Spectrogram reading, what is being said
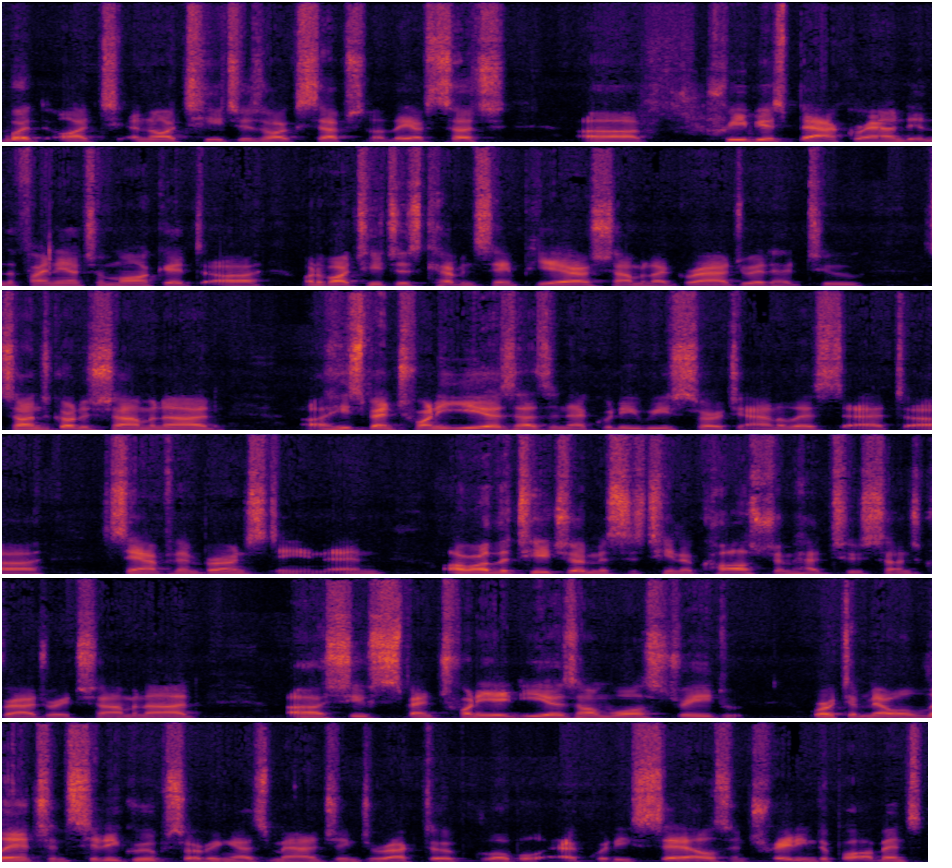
what our, and our teachers are exceptional. They have such uh, previous background in the financial market. Uh, one of our teachers, Kevin St. Pierre, Chaminade graduate, had two sons go to Chaminade. Uh, he spent 20 years as an equity research analyst at uh, Sanford and Bernstein. And our other teacher, Mrs. Tina Karlstrom, had two sons graduate Chaminade. Uh, she spent 28 years on Wall Street, worked at Merrill Lynch and Citigroup, serving as managing director of global equity sales and trading departments.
